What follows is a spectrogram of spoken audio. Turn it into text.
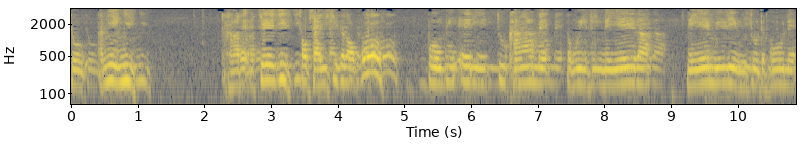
တို့အမြင့်ကြီးတခါတဲ့အကျဲကြီးကြောက်ဖြာကြီးရှိသလားပုံပုံပြီးအဲ့ဒီသူခံရမဲ့အဝီဒီငရေကငရေမီးလေးကိုသူ့တကူနဲ့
